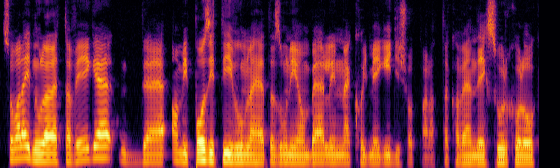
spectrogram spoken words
Szóval 1-0 lett a vége, de ami pozitívum lehet az Union Berlinnek, hogy még így is ott maradtak a vendégszurkolók,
